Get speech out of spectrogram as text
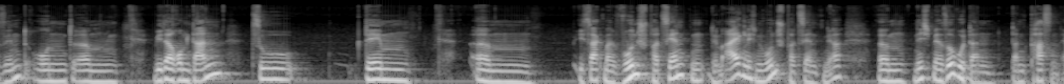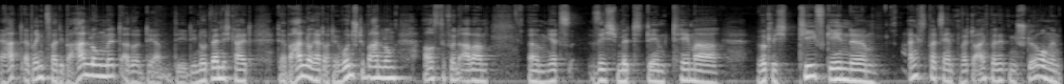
sind und ähm, wiederum dann zu dem, ähm, ich sag mal, Wunschpatienten, dem eigentlichen Wunschpatienten, ja, ähm, nicht mehr so gut dann, dann passen. Er, hat, er bringt zwar die Behandlung mit, also der, die, die Notwendigkeit der Behandlung, er hat auch den Wunsch, die Behandlung auszuführen, aber ähm, jetzt sich mit dem Thema wirklich tiefgehende Angstpatienten, vielleicht auch Angstpatienten Störungen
